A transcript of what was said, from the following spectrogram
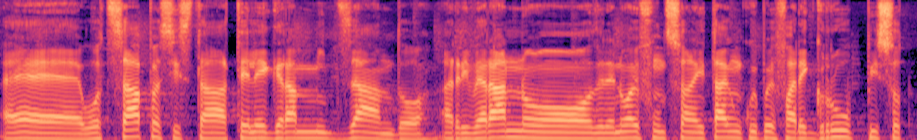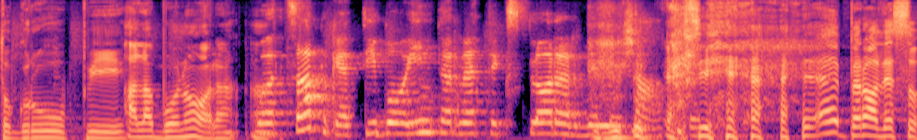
Eh, WhatsApp si sta telegrammizzando. Arriveranno delle nuove funzionalità con cui puoi fare gruppi, sottogruppi. Alla buon'ora. Ah. WhatsApp che è tipo Internet Explorer delle chat. sì, eh, però adesso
